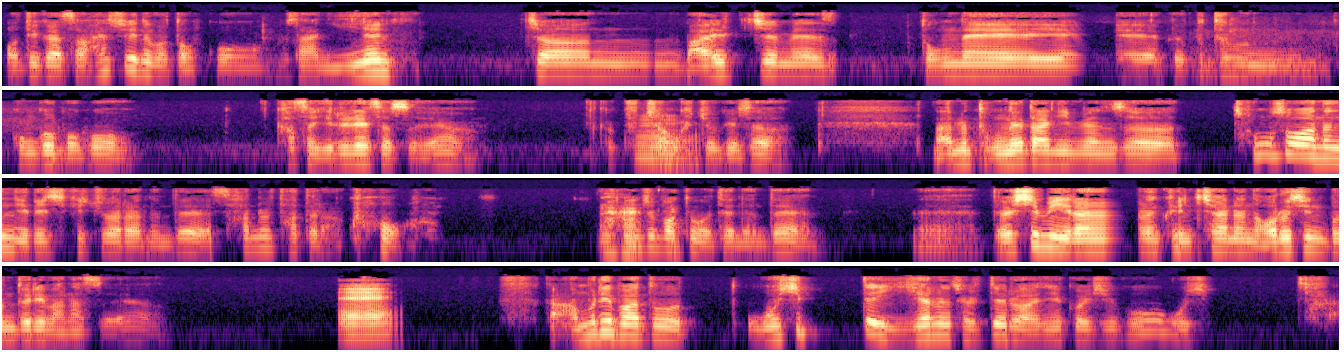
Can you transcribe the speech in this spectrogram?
어디 가서 할 수 있는 것도 없고 그래서 한 2년 전 말쯤에 동네에 그 붙은 공고 보고 가서 일을 했었어요. 그 구청 음. 그쪽에서 나는 동네 다니면서 청소하는 일을 시킬 줄 알았는데 산을 타더라고. 한 주밖에 못 했는데 예, 열심히 일하는 괜찮은 어르신 분들이 많았어요. 예. 그러니까 아무리 봐도 50대 이하는 절대로 아닐 것이고 50 자,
